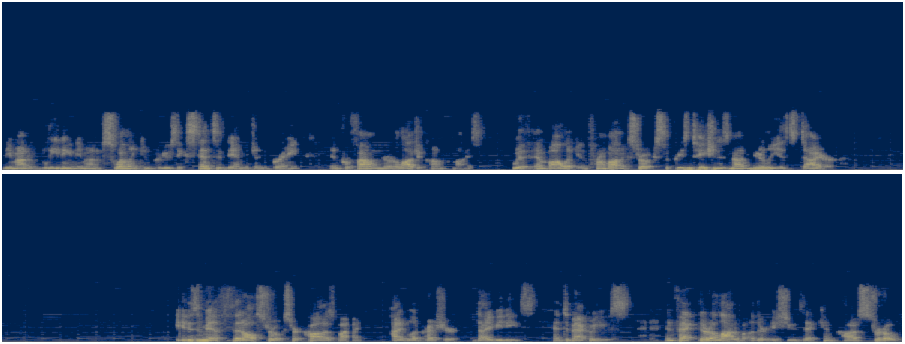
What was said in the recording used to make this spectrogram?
the amount of bleeding and the amount of swelling can produce extensive damage in the brain and profound neurologic compromise. With embolic and thrombotic strokes, the presentation is not nearly as dire. It is a myth that all strokes are caused by high blood pressure, diabetes, and tobacco use. In fact, there are a lot of other issues that can cause stroke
